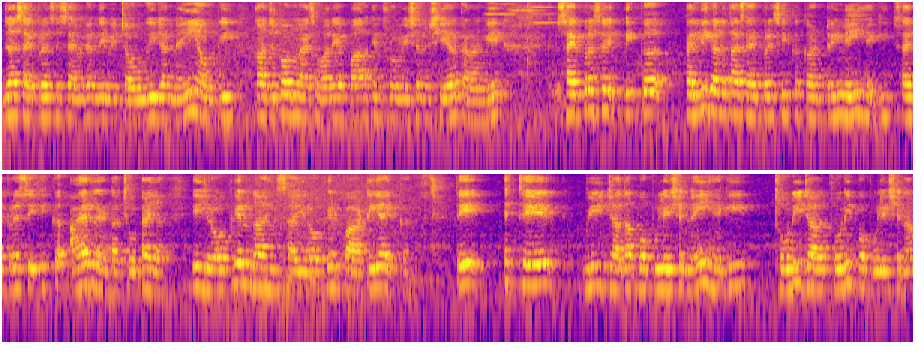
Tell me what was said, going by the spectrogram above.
ਜਾਂ ਸਾਈਪ੍ਰਸ ਸੈਨਗਨ ਦੇ ਵਿੱਚ ਆਊਗੀ ਜਾਂ ਨਹੀਂ ਆਊਗੀ? ਤਾਂ ਅੱਜ ਤੁਹਾਨੂੰ ਇਸ ਬਾਰੇ ਆਪਾਂ ਇਨਫੋਰਮੇਸ਼ਨ ਸ਼ੇਅਰ ਕਰਾਂਗੇ। ਸਾਈਪ੍ਰਸ ਇੱਕ, ਪਹਿਲੀ ਗੱਲ ਤਾਂ ਸਾਈਪ੍ਰਸ ਇੱਕ ਕੰਟਰੀ ਨਹੀਂ ਹੈਗੀ। ਸਾਈਪ੍ਰਸ ਇੱਕ ਆਇਰਲੈਂਡ ਆ, ਛੋਟਾ ਜਿਹਾ। ਇਹ ਯੂਰੋਪੀਅਨ ਦਾ ਹਿੱਸਾ ਯੂਰੋਪੀਅਨ ਪਾਰਟੀ ਆ ਇੱਕ। ਤੇ ਇੱਥੇ ਵੀ ਜ਼ਿਆਦਾ ਪੋਪੂਲੇਸ਼ਨ ਨਹੀਂ ਹੈਗੀ। ਥੋੜੀ ਜਿਹਾ ਥੋੜੀ ਪੋਪੂਲੇਸ਼ਨ ਆ।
